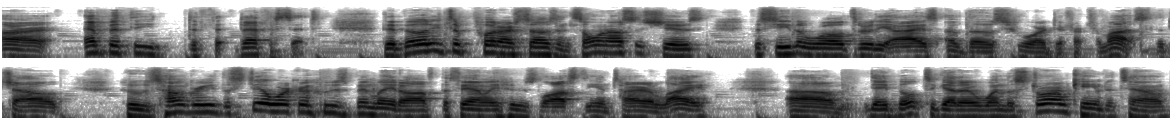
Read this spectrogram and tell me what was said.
our empathy deficit the ability to put ourselves in someone else's shoes to see the world through the eyes of those who are different from us. The child who's hungry the steelworker who's been laid off the family who's lost the entire life um, they built together when the storm came to town.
